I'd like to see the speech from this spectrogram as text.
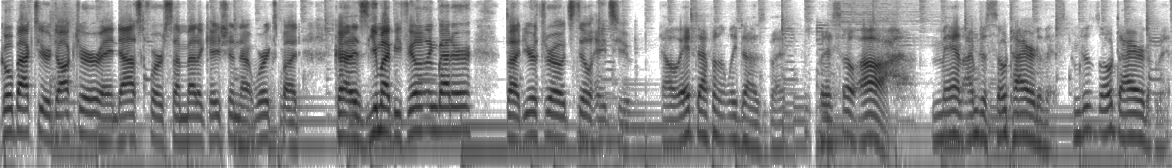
go back to your doctor and ask for some medication that works, bud, because you might be feeling better, but your throat still hates you. No, it definitely does, but but it's so ah man, I'm just so tired of this. I'm just so tired of it.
